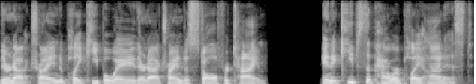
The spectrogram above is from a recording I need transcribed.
They're not trying to play keep away, they're not trying to stall for time. And it keeps the power play honest.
